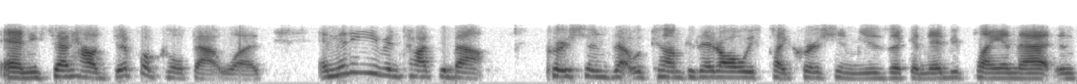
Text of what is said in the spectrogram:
And he said how difficult that was. And then he even talked about Christians that would come because they'd always play Christian music and they'd be playing that and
